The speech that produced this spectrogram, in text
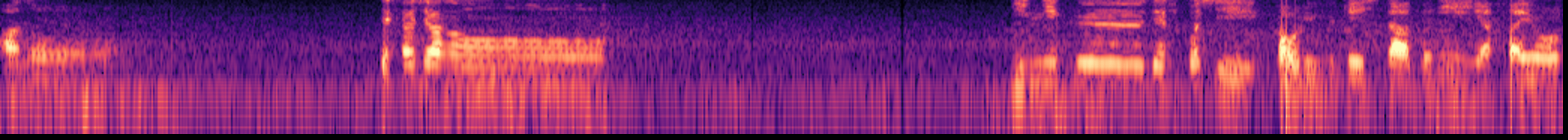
あのーで、最初あのーニンニクで少し香り付けした後に野菜を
